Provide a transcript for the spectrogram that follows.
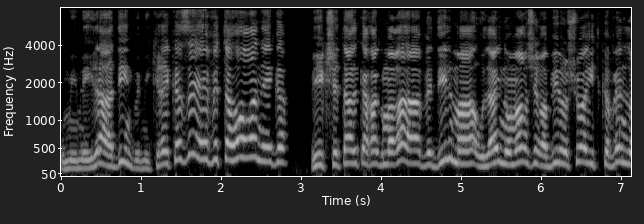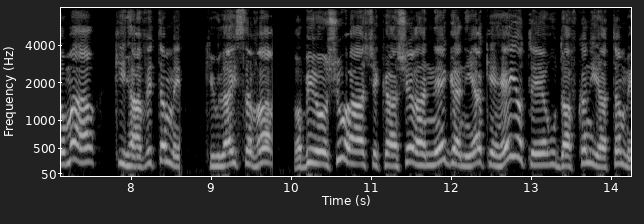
וממילא הדין במקרה כזה, וטהור הנגע. והקשתה על כך הגמרא, ודילמה, אולי נאמר שרבי יהושע התכוון לומר כי ה וטמא. כי אולי סבר רבי יהושע שכאשר הנגע נהיה כהה יותר, הוא דווקא נהיה טמא.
